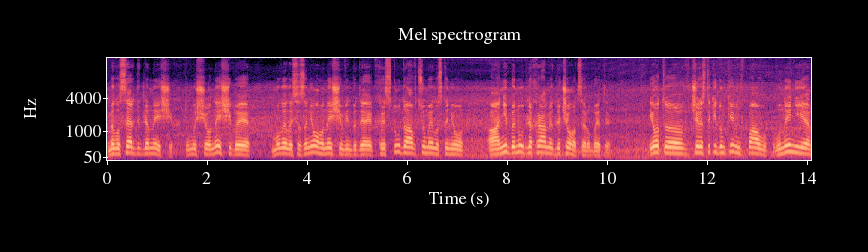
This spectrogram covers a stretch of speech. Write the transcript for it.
милосердя для нижчих, тому що нижчі би молилися за нього, нижчим він би як Христу дав цю милостиню, а ніби ну, для храмів для чого це робити. І от е, через такі думки він впав в униніє,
